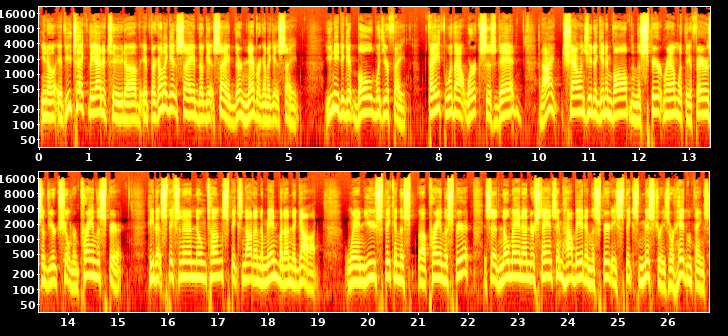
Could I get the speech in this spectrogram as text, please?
You know, if you take the attitude of if they're going to get saved, they'll get saved, they're never going to get saved. You need to get bold with your faith. Faith without works is dead. And I challenge you to get involved in the spirit realm with the affairs of your children. Pray in the spirit. He that speaks in an unknown tongue speaks not unto men, but unto God. When you speak in the uh, pray in the Spirit, it says no man understands him. Howbeit in the Spirit he speaks mysteries or hidden things.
